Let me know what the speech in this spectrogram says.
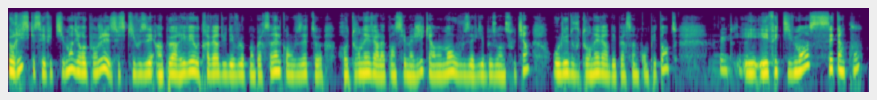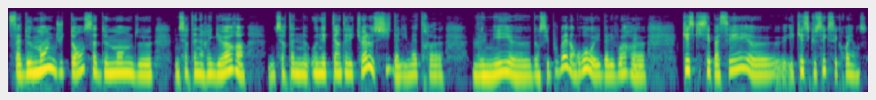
Le risque, c'est effectivement d'y replonger. C'est ce qui vous est un peu arrivé au travers du développement personnel quand vous êtes retourné vers la pensée magique à un moment où vous aviez besoin de soutien, au lieu de vous tourner vers des personnes compétentes et, effectivement, c'est un coût. Ça demande du temps, ça demande euh, une certaine rigueur, une certaine honnêteté intellectuelle aussi, d'aller mettre euh, le nez euh, dans ses poubelles, en gros, et d'aller voir qu'est-ce qui s'est passé et qu'est-ce que c'est que ces croyances.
